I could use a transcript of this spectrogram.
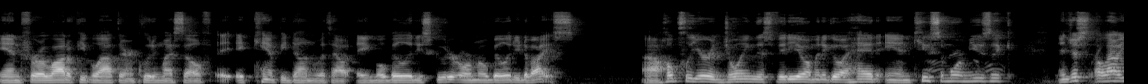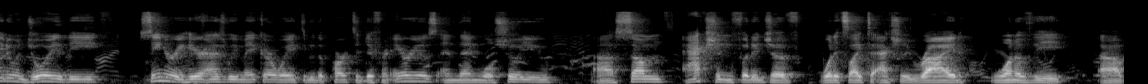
And for a lot of people out there, including myself, it, it can't be done without a mobility scooter or mobility device. Uh, hopefully you're enjoying this video. I'm going to go ahead and cue some more music and just allow you to enjoy the scenery here as we make our way through the park to different areas. And then we'll show you uh, some action footage of what it's like to actually ride one of the uh,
